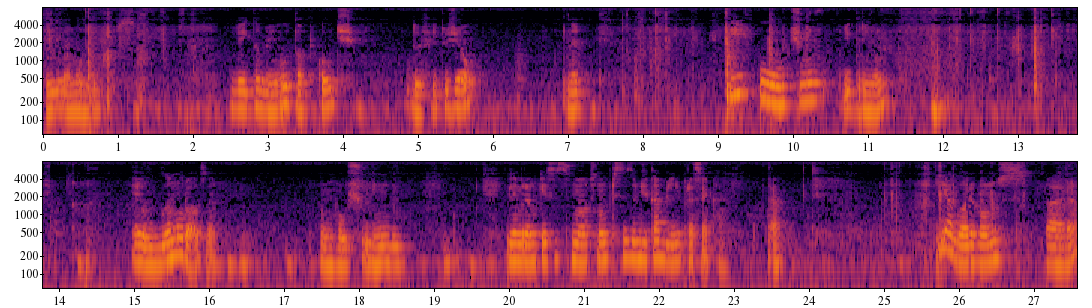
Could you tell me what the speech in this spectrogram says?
pelo amor de Deus Veio também o top coat do efeito gel, né? E o último vidrinho é o Glamurosa. É um roxo lindo. E lembrando que esses esmaltes não precisam de cabine para secar, tá? E agora vamos para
